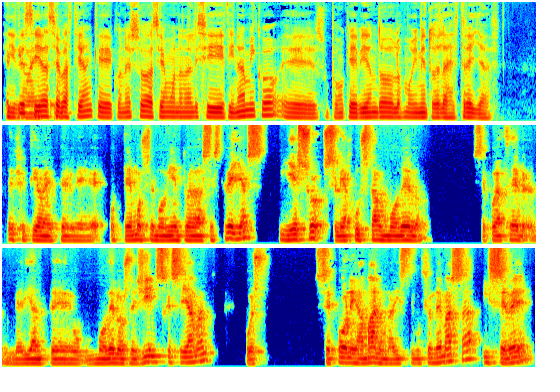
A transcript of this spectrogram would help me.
Y decía Sebastián que con eso hacían un análisis dinámico, eh, supongo que viendo los movimientos de las estrellas. Efectivamente, obtenemos el movimiento de las estrellas y eso se le ajusta a un modelo. Se puede hacer mediante modelos de jeans que se llaman, pues se pone a mano una distribución de masa y se ve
